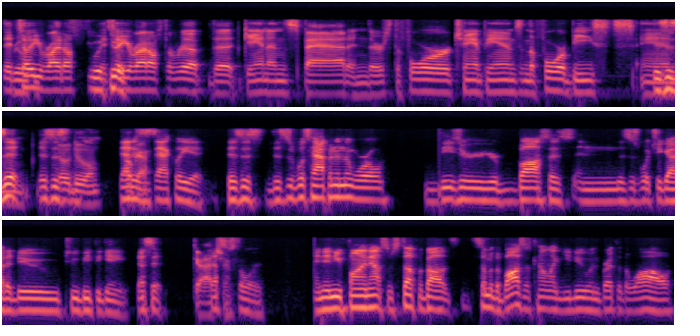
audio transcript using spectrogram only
They really- tell you right off. They tell too. you right off the rip that Ganon's bad, and there's the four champions and the four beasts. And This is it. This is go do them. That is okay. exactly it. This is this is what's happening in the world. These are your bosses, and this is what you got to do to beat the game. That's it. Gotcha. That's the story. And then you find out some stuff about some of the bosses, kind of like you do in Breath of the Wild.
